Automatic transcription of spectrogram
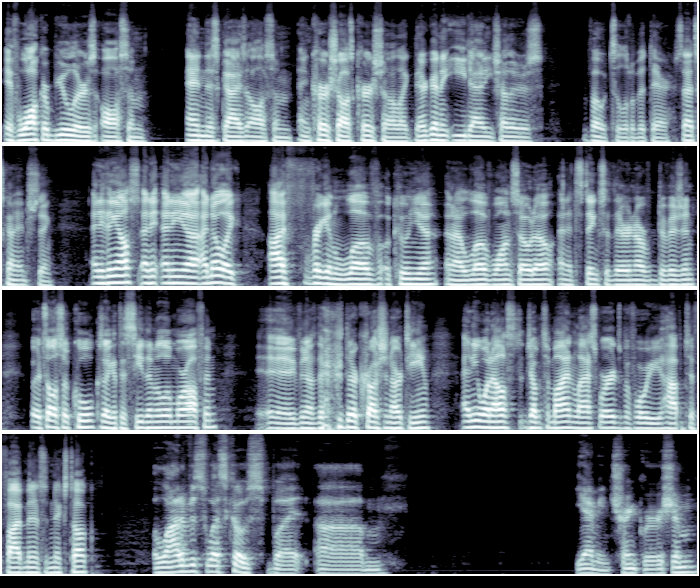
if Walker Buehler is awesome and this guy's awesome and Kershaw's Kershaw, like they're gonna eat at each other's votes a little bit there. So that's kind of interesting. Anything else? Any? Any? Uh, I know like I friggin' love Acuna and I love Juan Soto, and it stinks that they're in our division, but it's also cool because I get to see them a little more often, uh, even if they're they're crushing our team. Anyone else jump to mind? Last words before we hop to five minutes of Knicks talk. a lot of it's West Coast, but um, yeah, I mean Trent Grisham.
